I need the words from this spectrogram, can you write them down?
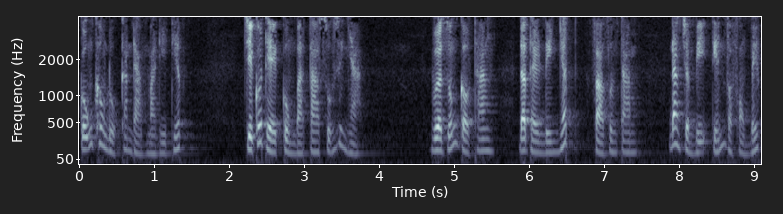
cũng không đủ can đảm mà đi tiếp. Chỉ có thể cùng bà ta xuống dưới nhà. Vừa xuống cầu thang, đã thấy Lý Nhất và Vương Tam đang chuẩn bị tiến vào phòng bếp.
